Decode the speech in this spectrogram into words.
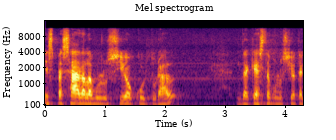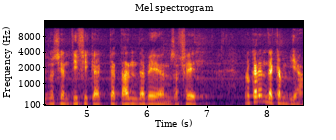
és passar de l'evolució cultural, d'aquesta evolució tecnocientífica que tant de bé ens ha fet, però que ara hem de canviar.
